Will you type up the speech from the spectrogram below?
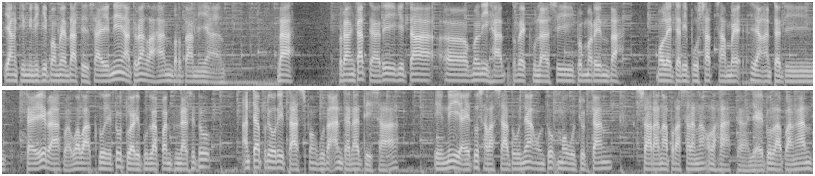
yang dimiliki pemerintah desa ini adalah lahan pertanian. Nah, berangkat dari kita eh, melihat regulasi pemerintah mulai dari pusat sampai yang ada di daerah bahwa waktu itu 2018 itu ada prioritas penggunaan dana desa. Ini yaitu salah satunya untuk mewujudkan sarana prasarana olahraga yaitu lapangan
